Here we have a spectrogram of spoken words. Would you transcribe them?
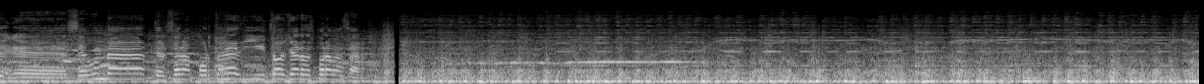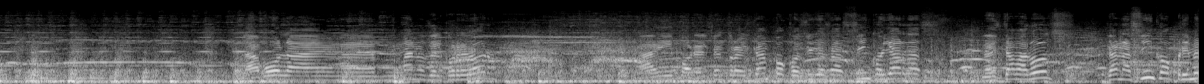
eh, segunda, tercera oportunidad y dos yardas por avanzar. La bola en manos del corredor. Ahí por el centro del campo consigue esas 5 yardas. Necesitaba 2, gana 5. Primero.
